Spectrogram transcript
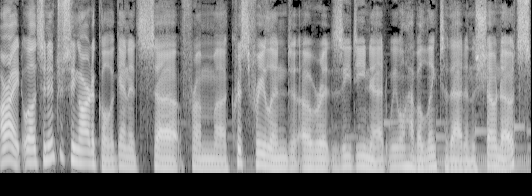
All right. Well, it's an interesting article. Again, it's uh, from uh, Chris Freeland over at ZDNet. We will have a link to that in the show notes.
